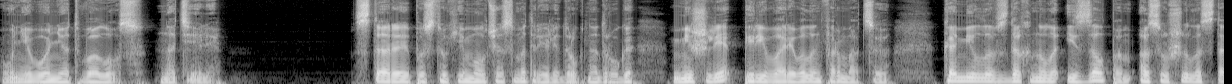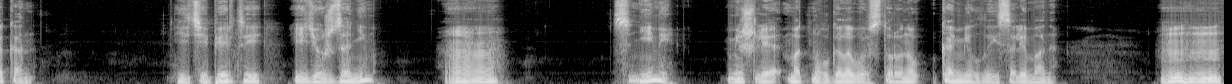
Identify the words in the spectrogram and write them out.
«У него нет волос на теле». Старые пастухи молча смотрели друг на друга. Мишле переваривал информацию. Камилла вздохнула и залпом осушила стакан. И теперь ты идешь за ним? Ага. С ними? Мишле мотнул головой в сторону Камиллы и Салимана. Угу.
